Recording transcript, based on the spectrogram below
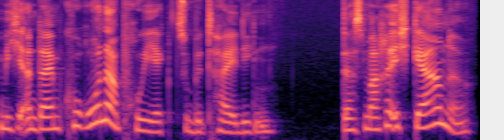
mich an deinem Corona-Projekt zu beteiligen. Das mache ich gerne.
